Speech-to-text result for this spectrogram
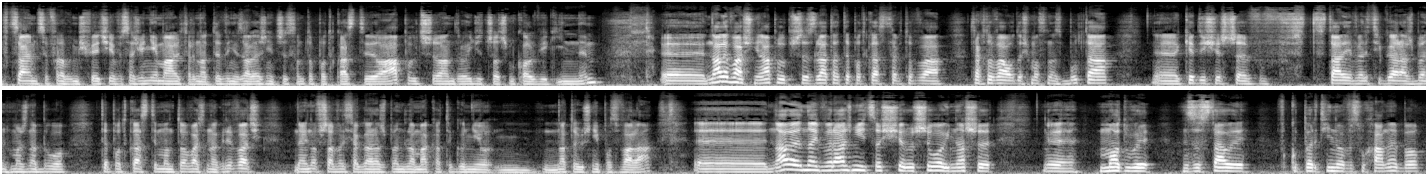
w całym cyfrowym świecie. W zasadzie nie ma alternatywy, niezależnie czy są to podcasty o Apple, czy o Androidzie, czy o czymkolwiek innym. E, no ale właśnie, Apple przez lata te podcasty traktowa, traktowało dość mocno z buta. Kiedyś jeszcze w starej wersji GarageBand można było te podcasty montować, nagrywać. Najnowsza wersja GarageBand dla Maca tego nie, na to już nie pozwala. No ale najwyraźniej coś się ruszyło i nasze E, modły zostały w Cupertino wysłuchane, bo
